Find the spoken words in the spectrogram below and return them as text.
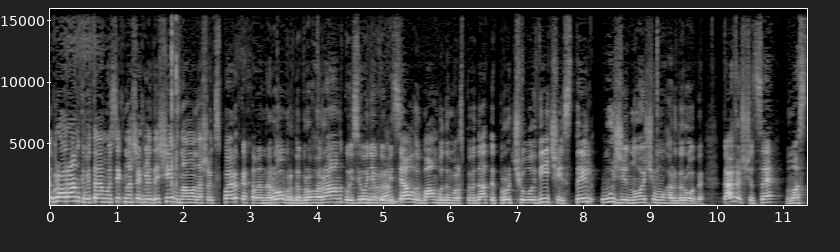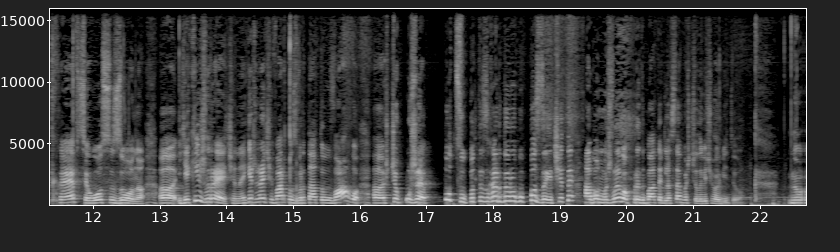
Доброго ранку, вітаємо всіх наших глядачів. З нами наша експертка Хелена Ровер. Доброго ранку. І сьогодні, як Доброго обіцяли, вам будемо розповідати про чоловічий стиль у жіночому гардеробі. Кажуть, що це must-have цього сезону. Е, які ж речі, на які ж речі варто звертати увагу, е, щоб уже поцупити з гардеробу, позичити або можливо придбати для себе з чоловічого відділу? Ну,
